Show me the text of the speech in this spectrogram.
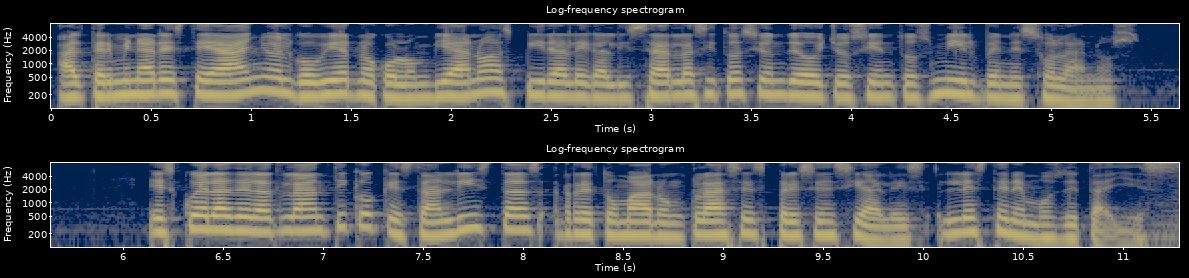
Al terminar este año, el gobierno colombiano aspira a legalizar la situación de 800.000 venezolanos. Escuelas del Atlántico que están listas retomaron clases presenciales. Les tenemos detalles.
